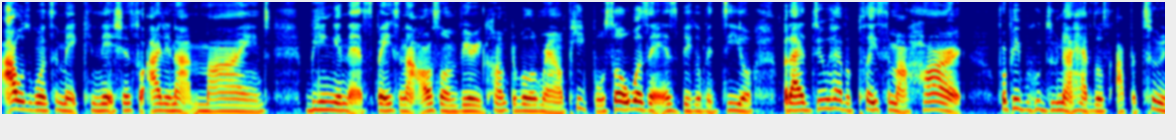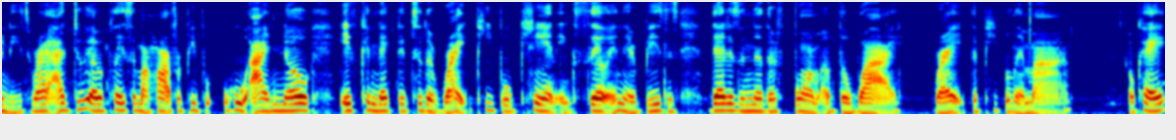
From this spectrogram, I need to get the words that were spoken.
I was going to make connections. So I did not mind being in that space. And I also am very comfortable around people. So it wasn't as big of a deal. But I do have a place in my heart for people who do not have those opportunities, right? I do have a place in my heart for people who I know, if connected to the right people, can excel in their business. That is another form of the why, right? The people in mind, okay?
